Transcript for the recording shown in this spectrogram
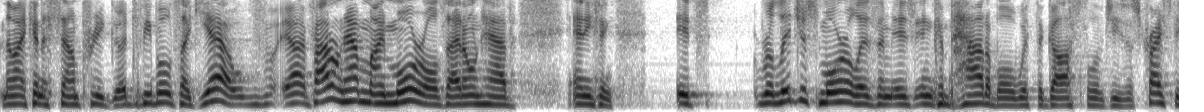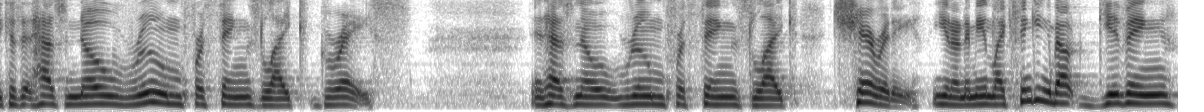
That might kind of sound pretty good to people. It's like, yeah, if I don't have my morals, I don't have anything. It's religious moralism is incompatible with the gospel of Jesus Christ because it has no room for things like grace. It has no room for things like charity. You know what I mean? Like thinking about giving,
